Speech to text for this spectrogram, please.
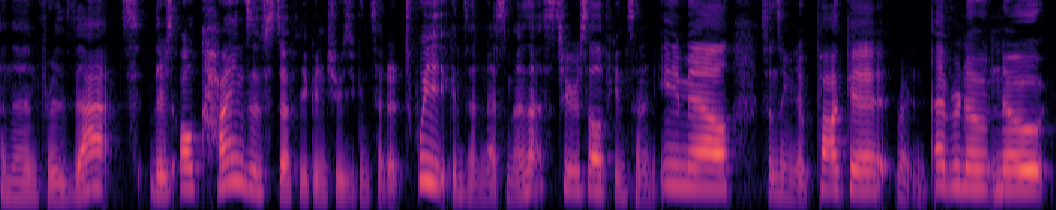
And then for that, there's all kinds of stuff you can choose. You can send a tweet, you can send an SMS to yourself, you can send an email, send something to Pocket, write an Evernote note.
